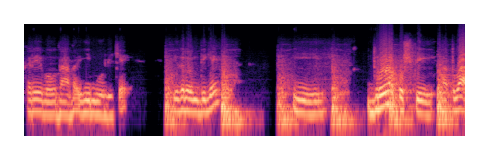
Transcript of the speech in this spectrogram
ಕರೆಯಬಹುದಾದ ಈ ಮೂಲಿಕೆ. ಇದರೊಂದಿಗೆ ಈ ದ್ರೋಣ ಪುಷ್ಪಿ ಅಥವಾ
